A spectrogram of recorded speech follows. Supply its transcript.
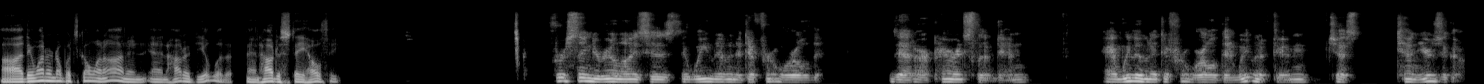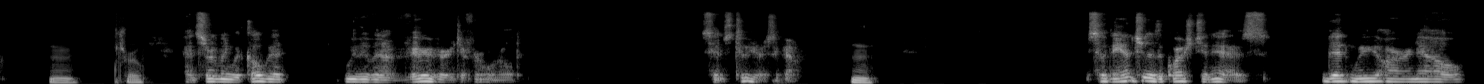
Uh, they want to know what's going on and, and how to deal with it and how to stay healthy. First thing to realize is that we live in a different world that our parents lived in and we live in a different world than we lived in just 10 years ago. Mm, true. And certainly with COVID, we live in a very, very different world since two years ago. Mm. So the answer to the question is that we are now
